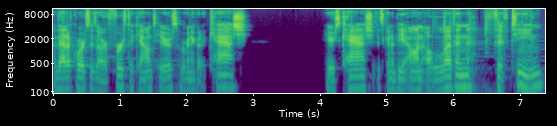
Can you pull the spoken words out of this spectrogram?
And that, of course, is our first account here. So we're going to go to cash. Here's cash. It's going to be on 1115.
